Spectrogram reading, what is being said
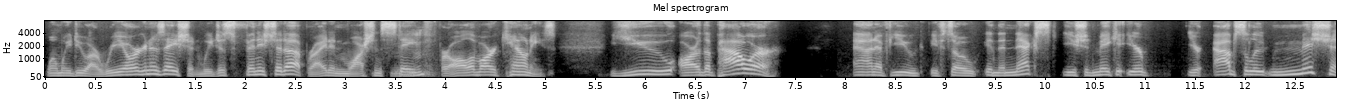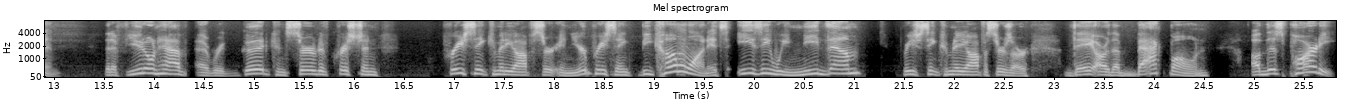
when we do our reorganization, we just finished it up, right, in Washington State mm-hmm. for all of our counties. You are the power. And if you, if so, in the next, you should make it your your absolute mission that if you don't have a good conservative Christian precinct committee officer in your precinct, become one. It's easy. We need them. Precinct committee officers are they are the backbone of this party.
